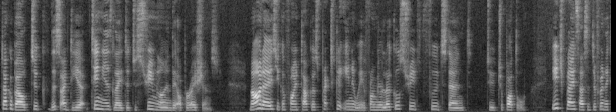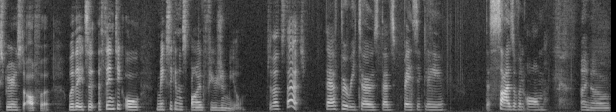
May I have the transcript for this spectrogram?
Taco Bell took this idea 10 years later to streamline their operations. Nowadays, you can find tacos practically anywhere from your local street food stand to Chipotle. Each place has a different experience to offer, whether it's an authentic or Mexican inspired fusion meal. So that's that. They have burritos that's basically the size of an arm. I know.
